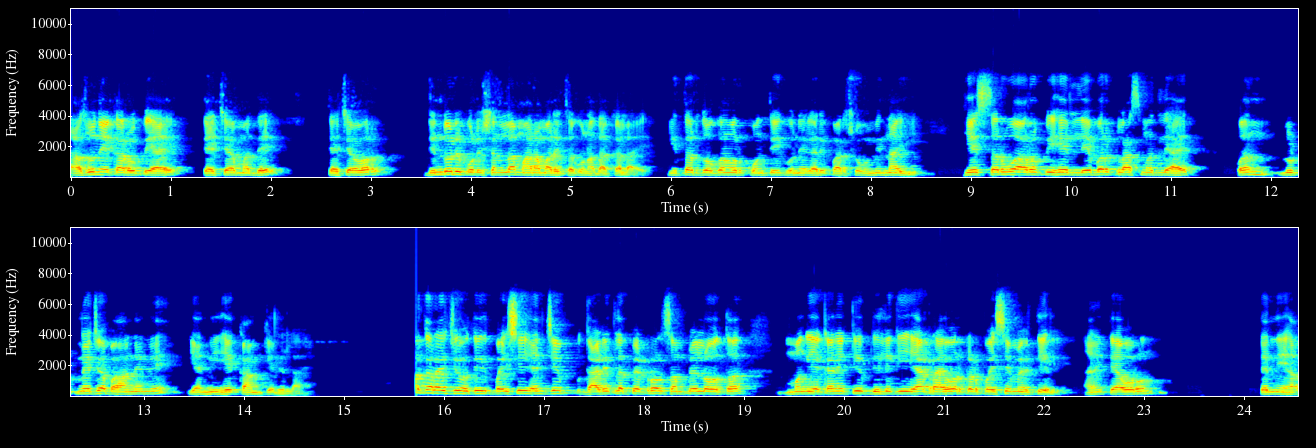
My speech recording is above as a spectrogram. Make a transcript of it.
अजून एक आरोपी आहे त्याच्यामध्ये त्याच्यावर दिंडोरी पोलिसांना मारामारीचा गुन्हा दाखल आहे. इतर दोघांवर कोणतीही गुन्हेगारी पार्श्वभूमी नाही. हे सर्व आरोपी हे लेबर क्लासमधले आहेत पण लुटण्याच्या बहाण्याने यांनी हे काम केलेलं आहे. करायची होती पैसे यांचे गाडीतलं पेट्रोल संपलेलं होतं. मग एकाने टीप दिली की या ड्रायव्हरकडे पैसे मिळतील आणि त्यावरून त्यांनी हा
